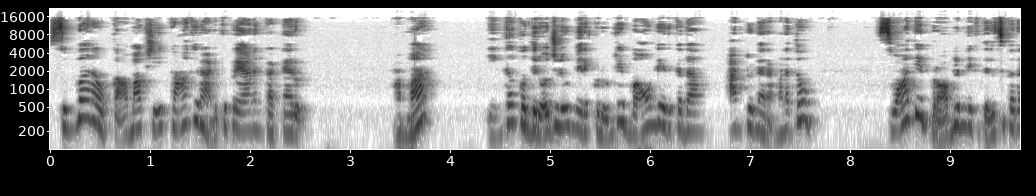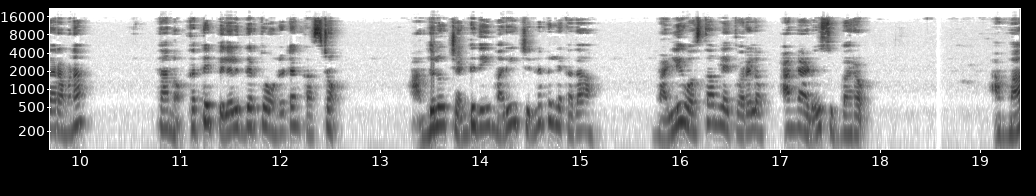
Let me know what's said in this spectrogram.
సుబ్బారావు కామాక్షి కాకినాడికి ప్రయాణం కట్టారు. అమ్మా ఇంకా కొద్ది రోజులు మీరెక్కడుంటే బాగుండేది కదా అంటున్న రమణతో స్వాతి ప్రాబ్లం నీకు తెలుసు కదా రమణ తానొక్కతే పిల్లలిద్దరితో ఉండటం కష్టం. అందులో చంటిది మరీ చిన్నపిల్ల కదా. మళ్ళీ వస్తాంలే త్వరలో అన్నాడు సుబ్బారావు. అమ్మా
